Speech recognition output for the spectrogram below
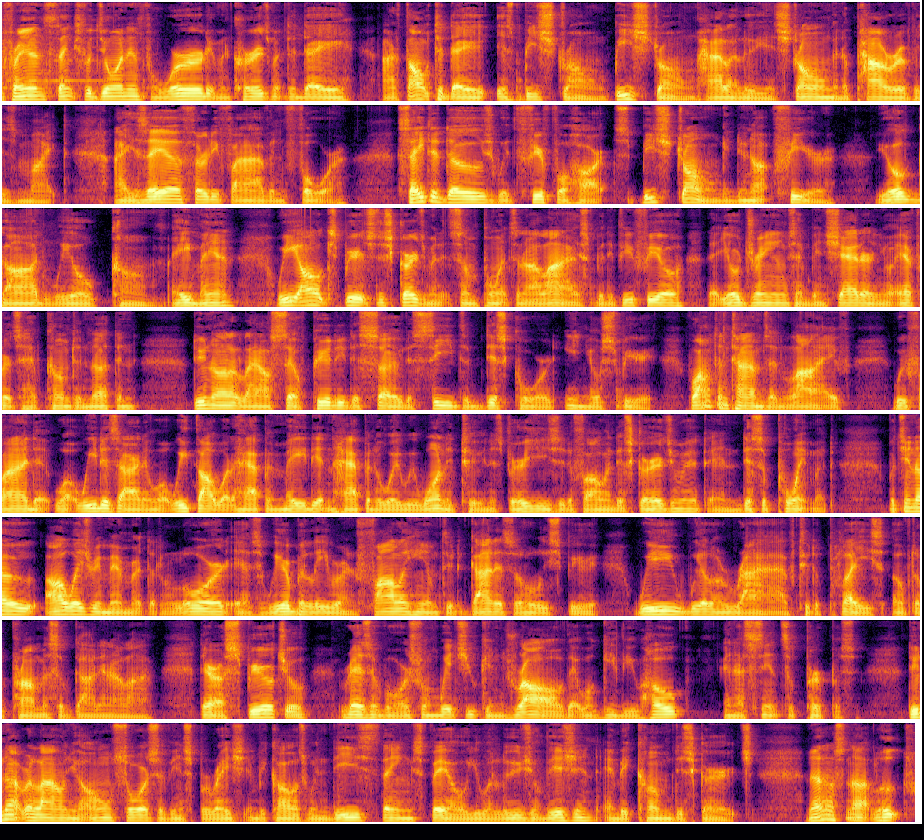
friends. Thanks for joining for word of encouragement today. Our thought today is be strong. Be strong. Hallelujah. Strong in the power of his might. Isaiah 35 and 4. Say to those with fearful hearts, Be strong and do not fear. Your God will come. Amen. We all experience discouragement at some points in our lives, but if you feel that your dreams have been shattered and your efforts have come to nothing, do not allow self pity to sow the seeds of discord in your spirit. For oftentimes in life, we find that what we desired and what we thought would happen may didn't happen the way we wanted to, and it's very easy to fall in discouragement and disappointment. But you know, always remember that the Lord, as we're a believer and follow Him through the guidance of the Holy Spirit, we will arrive to the place of the promise of God in our life. There are spiritual reservoirs from which you can draw that will give you hope and a sense of purpose. Do not rely on your own source of inspiration because when these things fail, you will lose your vision and become discouraged. Let us not look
